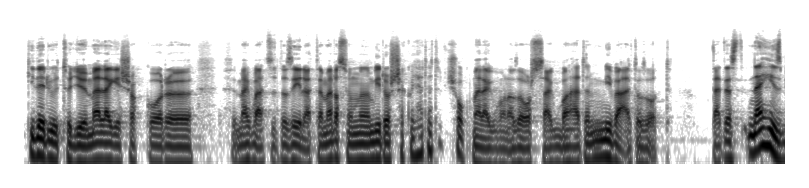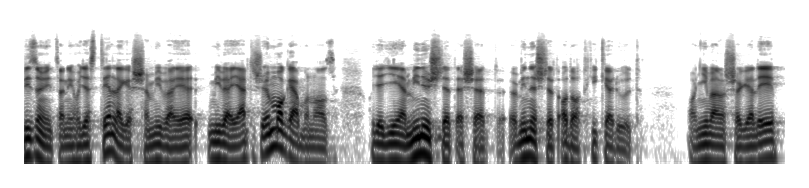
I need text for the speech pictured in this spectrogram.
kiderült, hogy ő meleg, és akkor megváltozott az élete, mert azt mondom a bíróság, hogy hát sok meleg van az országban, hát mi változott? Tehát ezt nehéz bizonyítani, hogy ez ténylegesen mivel, mivel járt, és önmagában az, hogy egy ilyen minősített eset, minősített adat kikerült a nyilvánosság elé,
